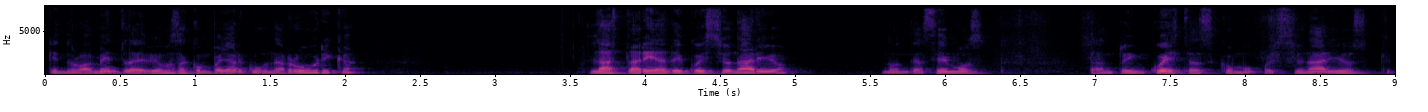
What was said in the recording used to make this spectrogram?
que normalmente las debemos acompañar con una rúbrica. Las tareas de cuestionario, donde hacemos tanto encuestas como cuestionarios, que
